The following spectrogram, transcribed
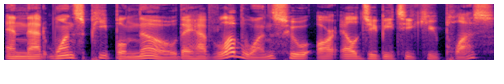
and that once people know they have loved ones who are LGBTQ,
